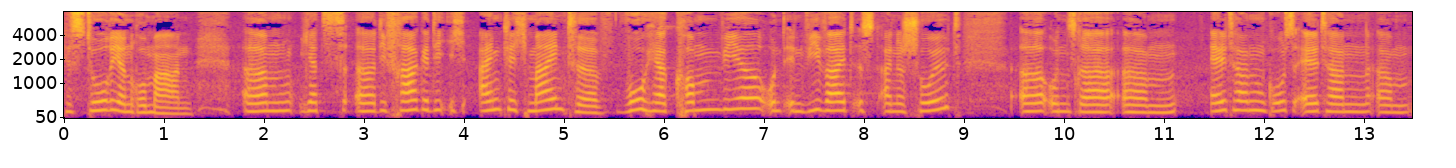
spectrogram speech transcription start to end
Historienroman. Ähm, jetzt äh, die Frage, die ich eigentlich meinte, woher kommen wir und inwieweit ist eine Schuld äh, unserer ähm, Eltern, Großeltern, ähm,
